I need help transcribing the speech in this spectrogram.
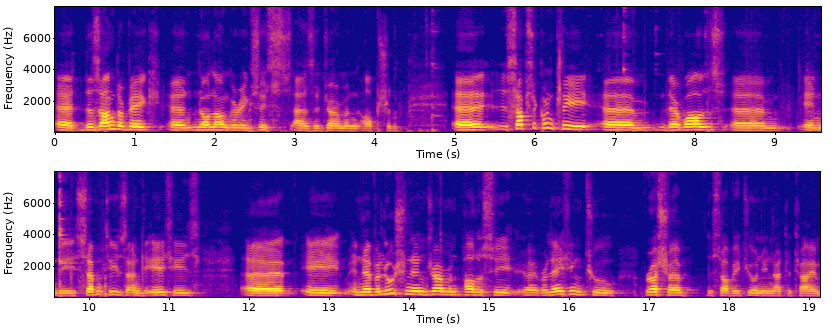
Uh, the Sonderweg uh, no longer exists as a German option. Uh, subsequently, um, there was um, in the 70s and the 80s uh, a, an evolution in German policy uh, relating to Russia, the Soviet Union at the time,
